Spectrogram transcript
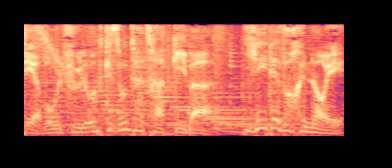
Der Wohlfühl- und Gesundheitsratgeber. Jede Woche neu.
